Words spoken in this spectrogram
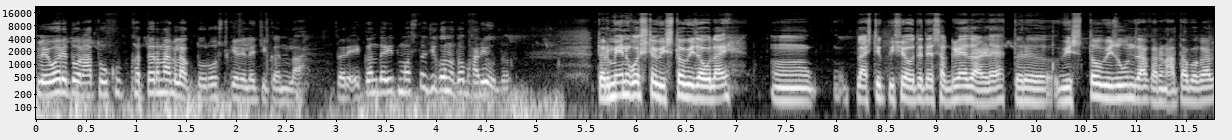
फ्लेवर येतो ना तो खूप खतरनाक लागतो रोस्ट केलेल्या चिकनला. तर एकंदरीत मस्त चिकन होतं भारी होतं. तर मेन गोष्ट विस्तव विजवला आहे प्लॅस्टिक पिशव्या होत्या त्या सगळ्या जाळल्या. तर विस्तव विजवून जा कारण आता बघाल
